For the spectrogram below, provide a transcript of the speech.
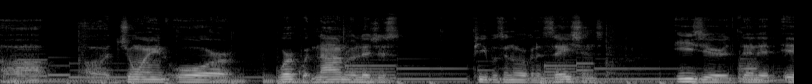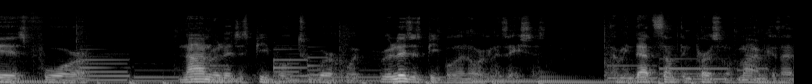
uh, uh, join or work with non religious peoples and organizations easier than it is for non-religious people to work with religious people and organizations. I mean, that's something personal of mine because I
